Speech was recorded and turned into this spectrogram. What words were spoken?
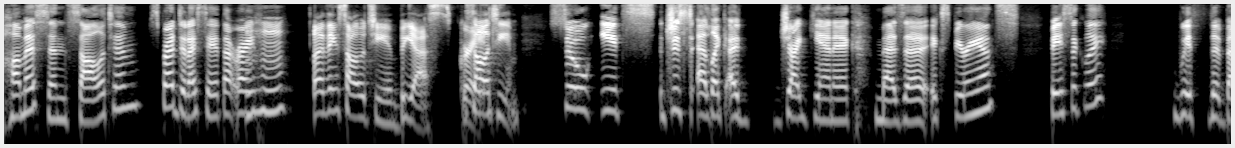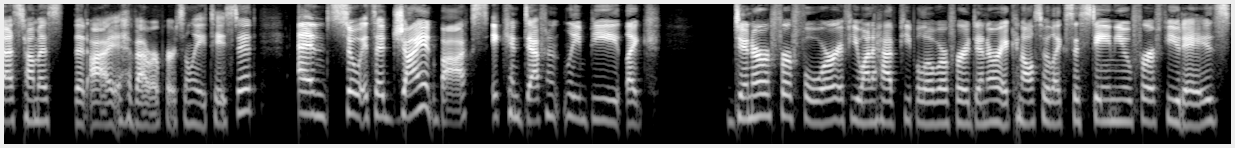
hummus and salatim spread. Did I say it that right? Mhm. I think team, but yes, great. Team. So it's just a, like a gigantic mezza experience, basically, with the best hummus that I have ever personally tasted. And so it's a giant box. It can definitely be like dinner for four if you want to have people over for a dinner. It can also like sustain you for a few days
